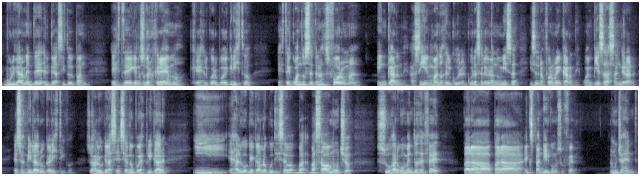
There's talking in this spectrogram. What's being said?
vulgarmente el pedacito de pan, este, que nosotros creemos que es el cuerpo de Cristo, este, cuando se transforma en carne, así, en manos del cura, el cura celebrando misa y se transforma en carne o empieza a sangrar. Eso es milagro eucarístico. Eso es algo que la ciencia no puede explicar y es algo que Carlo Cuti se basaba mucho sus argumentos de fe para, para expandir como su fe. Mucha gente.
